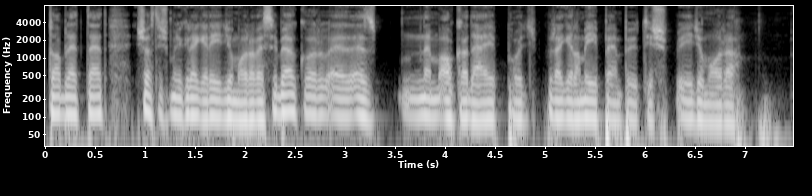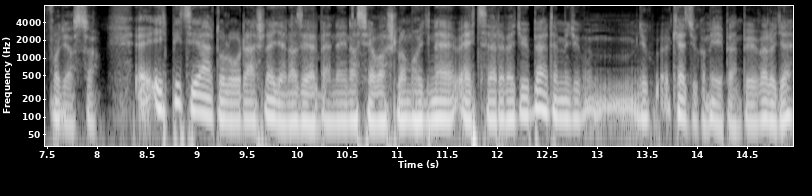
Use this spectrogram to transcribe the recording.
tablettát, és azt is mondjuk reggel égyomorra veszi be, akkor ez nem akadály, hogy reggel a mélypempőt is égyomorra fogyassza. Egy pici eltolódás legyen azért benne, én azt javaslom, hogy ne egyszerre vegyük be, de mondjuk, mondjuk kezdjük a mélypempővel, ugye,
